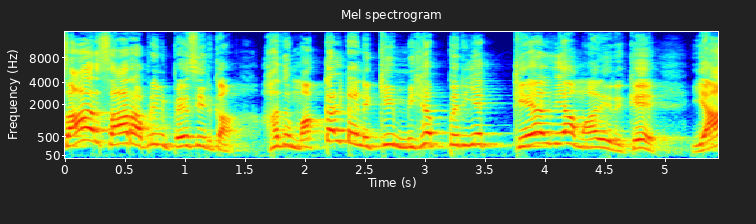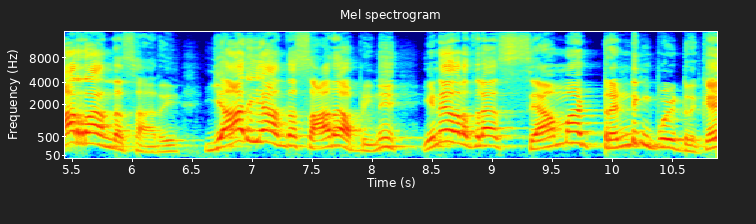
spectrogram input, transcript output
சார் சார் அப்படின்னு பேசியிருக்கான். அது மக்கள்கிட்ட இன்னைக்கு மிகப்பெரிய கேள்வியாக மாறி இருக்கு. யாரா அந்த சாரு? யாரையா அந்த சாரு அப்படின்னு இணையதளத்தில் செம ட்ரெண்டிங் போயிட்டு இருக்கு.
